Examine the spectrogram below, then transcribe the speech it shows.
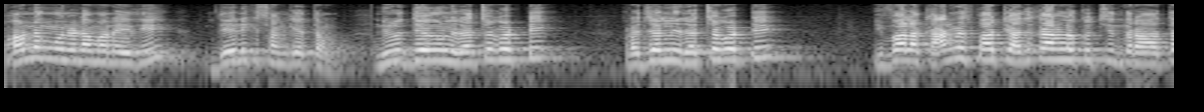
మౌనంగా ఉండడం అనేది దేనికి సంకేతం? నిరుద్యోగులను రెచ్చగొట్టి ప్రజల్ని రెచ్చగొట్టి ఇవాళ కాంగ్రెస్ పార్టీ అధికారంలోకి వచ్చిన తర్వాత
